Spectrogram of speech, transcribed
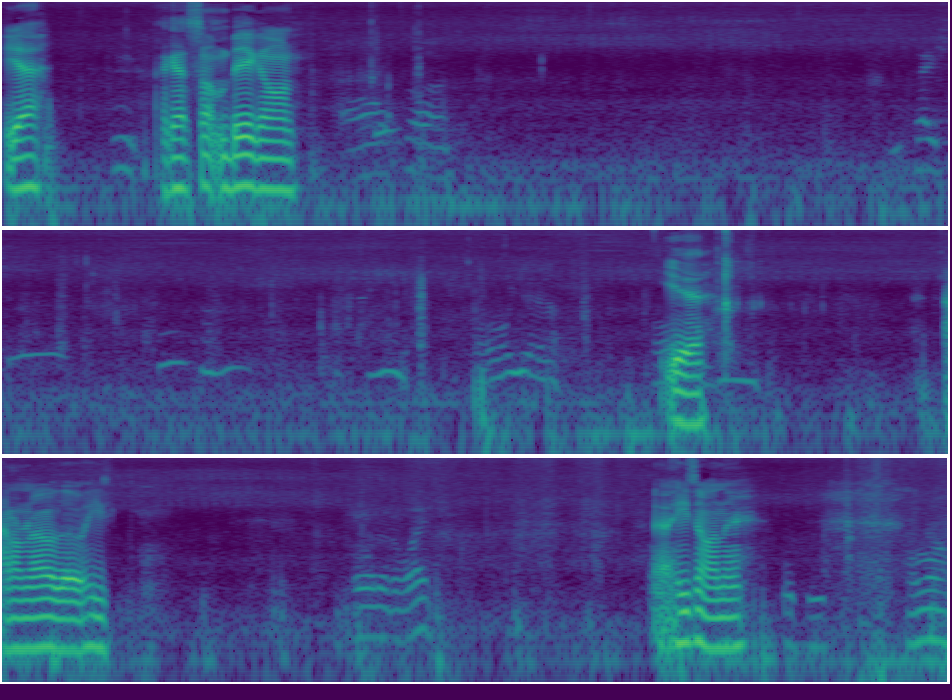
Yeah. I got something big on. Yeah. I don't know though. He Pulling it away. Uh, he's on there. I know.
